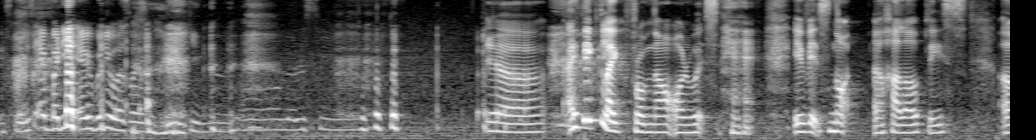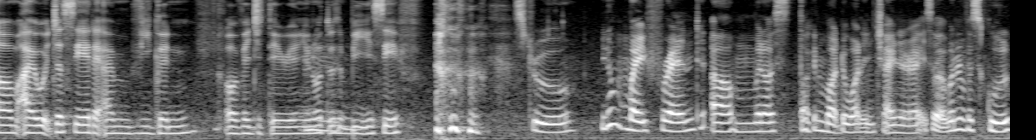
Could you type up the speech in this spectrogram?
experience. Everybody everybody was like thinking, like, oh, embarrassing. yeah, I think like from now onwards, if it's not a halal place, um, I would just say that I'm vegan or vegetarian. You know, to Mm. be safe. It's true. You know, my friend, um, when I was talking about the one in China, right? So I went over school.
